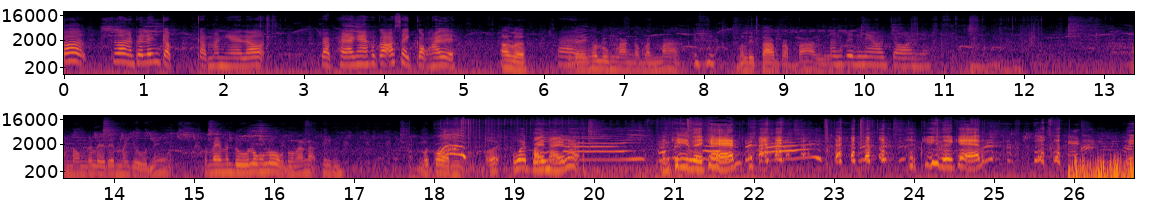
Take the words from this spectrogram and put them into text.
ก็ก็ตอนนั้นไปเล่นกับกับมันไงแล้ว แบบพนักงานเขาก็เอาใส่กล่องให้เลย เอาเลยใช่ แสดงเขาลุงรังกับมันมาก มันเลยตามกลับบ้านเลยมันเป็นแมวจรไงอนงก็เลยได้มาอยู่นี่ทำไมมันดูโล่งๆตรงนั้นอะทิม เมื่อก่อนโอ้ยโอ้ยไปไหนล่ะ มันขี้ใส่แขน ขี้ใส่แขน มี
